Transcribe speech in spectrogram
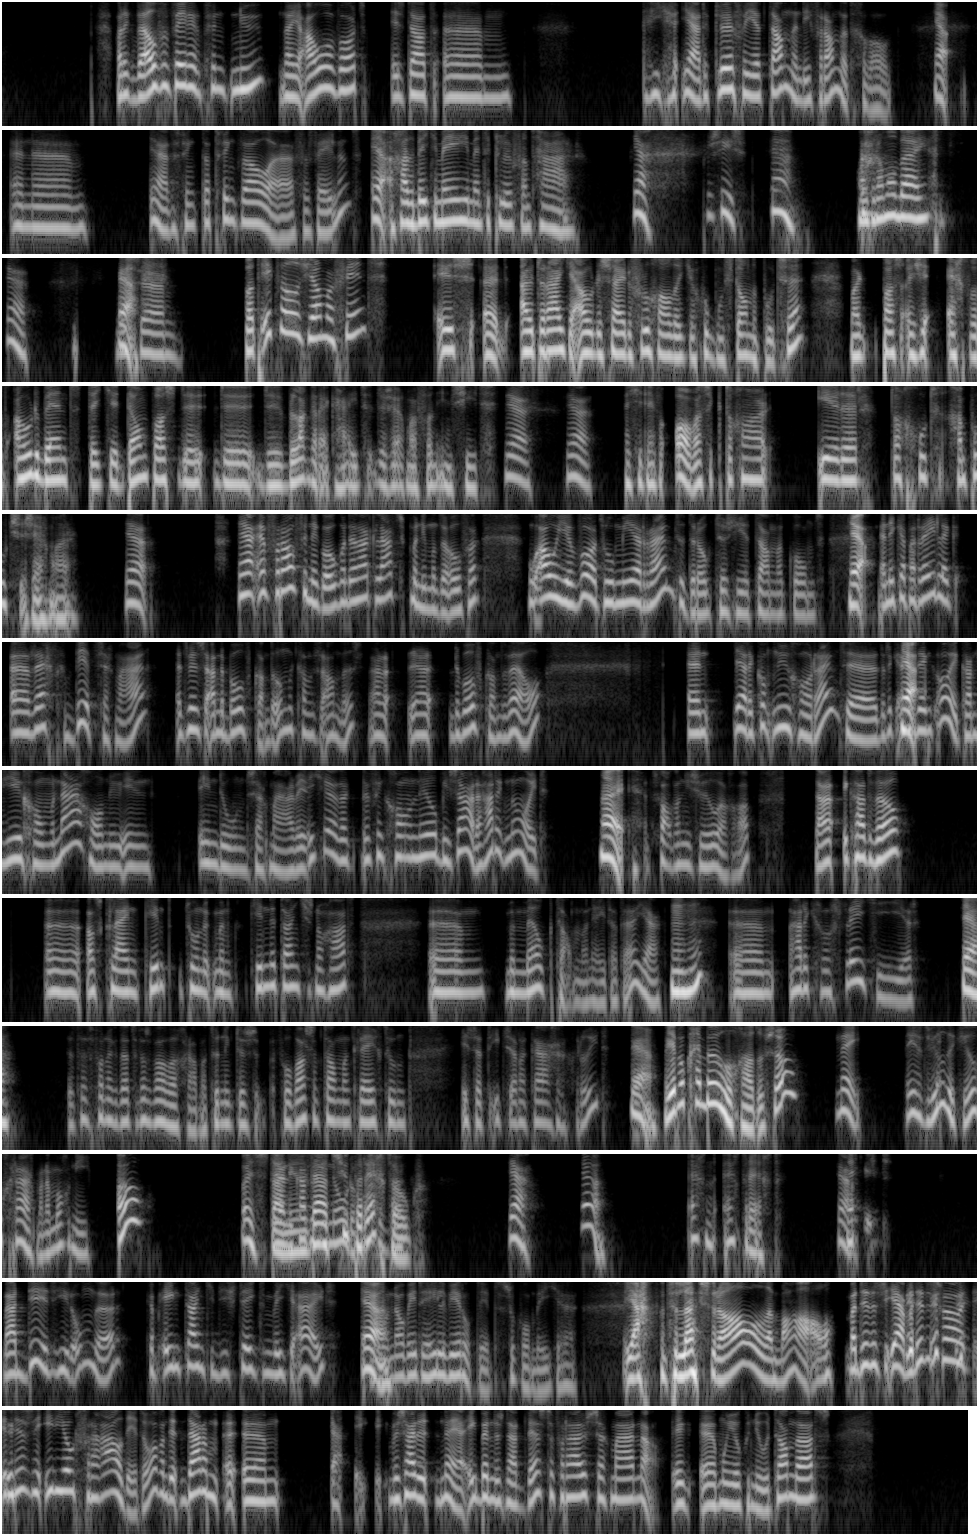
wat ik wel vervelend vind nu, naar je ouder wordt, is dat, ehm, ja, de kleur van je tanden, die verandert gewoon. Ja. En ehm, ja, dat vind ik, dat vind ik wel eh, vervelend. Ja, gaat een beetje mee met de kleur van het haar. Ja, precies. Ja, hoort er allemaal bij. Ja. Ja. Dus, ehm, Wat ik wel eens jammer vind, is eh, uiteraard je ouders zeiden vroeger al dat je goed moest tanden poetsen. Maar pas als je echt wat ouder bent, dat je dan pas de, de, de belangrijkheid er zeg maar van inziet. ja, ja. Dat je denkt van, oh, was ik toch maar eerder toch goed gaan poetsen, zeg maar. Ja. Ja, en vooral vind ik ook, want daar had ik laatst ook met iemand over, hoe ouder je wordt, hoe meer ruimte er ook tussen je tanden komt. Ja. En ik heb een redelijk eh, recht gebit, zeg maar. En Tenminste aan de bovenkant. De onderkant is anders. Maar ja, de bovenkant wel. En ja, er komt nu gewoon ruimte. Dat ik echt Ja. denk, oh, ik kan hier gewoon mijn nagel nu in, in doen, zeg maar. Weet je, dat, dat vind ik gewoon heel bizar. Dat had ik nooit. Nee. Het valt nog niet zo heel erg op. Nou, ik had wel eh, als klein kind, toen ik mijn kindertandjes nog had, ehm, mijn melktanden heet dat, hè? Ja. Mhm. Ehm, had ik zo'n vleetje hier. Ja. Dat, dat vond ik, dat was wel wel grappig. Toen ik dus volwassen tanden kreeg, toen is dat iets aan elkaar gegroeid. Ja. Maar je hebt ook geen beugel gehad of zo? Nee, nee, dat wilde ik heel graag, maar dat mocht niet. Oh. Maar ze staan het inderdaad super recht ook. Ja, Ja. Echt, echt recht. ja. Netjes. Maar dit hieronder, ik heb één tandje die steekt een beetje uit. Ja. Nou, nou weet de hele wereld dit. Dat is ook wel een beetje... Ja, want ze luisteren allemaal. Maar dit is, ja, maar dit is wel dit is een idioot verhaal dit hoor. Want dit- daarom, eh, ehm, ja, ik, we zeiden, nou ja, ik ben dus naar het westen verhuisd, zeg maar. Nou, ik, eh, moet je ook een nieuwe tandarts.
